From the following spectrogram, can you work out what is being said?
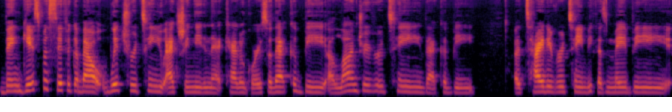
then get specific about which routine you actually need in that category. So, that could be a laundry routine, that could be a tidy routine because maybe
